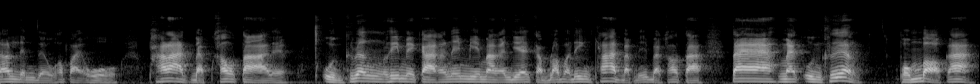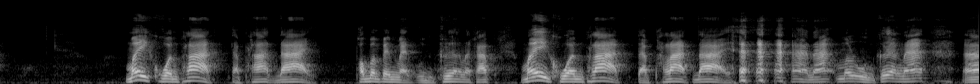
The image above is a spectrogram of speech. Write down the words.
รอนเลมเดลเข้าไปโอ้โหพลาดแบบเข้าตาเลยอุ่นเครื่องที่อเมริกาครั้งนี้มีมากันเยสกับล็อบบัดดิ้งพลาดแบบนี้แบบเข้าตา แต่แมตช์อุ่นเครื่อง ผมบอกว่าไม่ควรพลาดแต่พลาดได้ เพราะมันเป็นแมตช์อุ่นเครื่องนะครับ ไม่ควรพลาดแต่พลาดได้นะมันอุ่นเครื่องนะอ่า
